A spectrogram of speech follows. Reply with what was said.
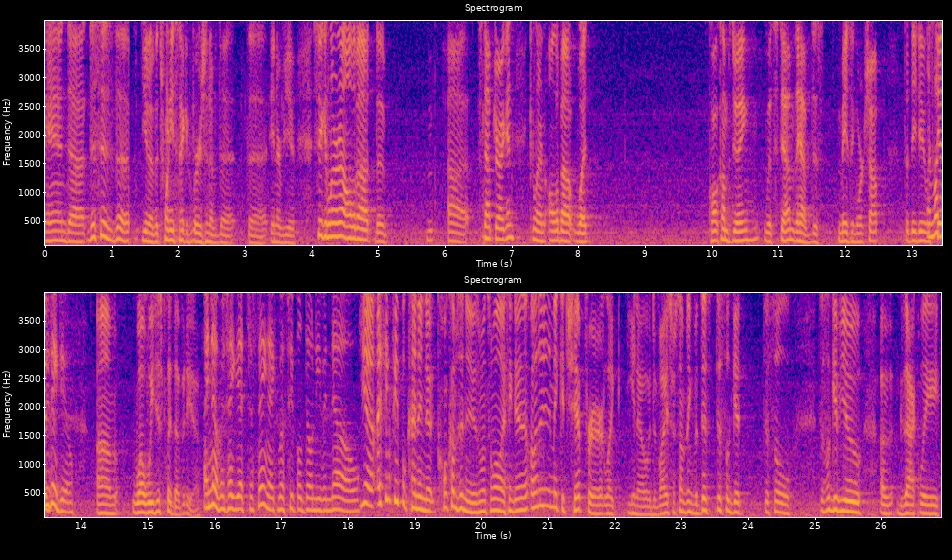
And uh, this is the you know the 20 second version of the the interview, so you can learn all about the uh, Snapdragon. You can learn all about what Qualcomm's doing with STEM. They have this amazing workshop that they do with And what kids. do they do? Um, well, we just played that video. I know, but it's like that's the thing. Like most people don't even know. Yeah, I think people kind of know. Qualcomm's in the news once in a while. I think they know, oh, they didn't make a chip for like you know a device or something. But this this will get this will this will give you a, exactly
